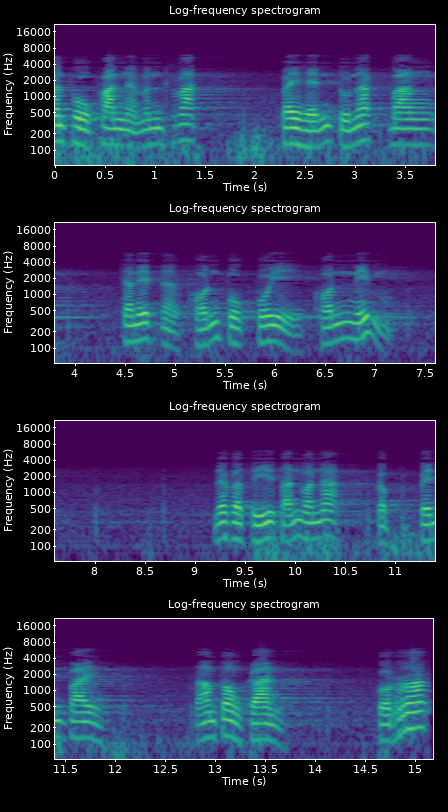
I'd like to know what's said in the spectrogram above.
มันผูกพันเนี่ยมันรักไปเห็นสุนัขบางชนิดเนี่ยขนปุกปุย ขนนิ่ม แล้วก็สีสันวันนะก็เป็นไป ตามต้องการ ก็รัก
